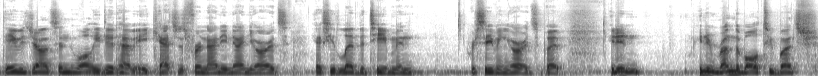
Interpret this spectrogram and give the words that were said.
David Johnson, while he did have eight catches for 99 yards, he actually led the team in receiving yards, but he didn't he didn't run the ball too much.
